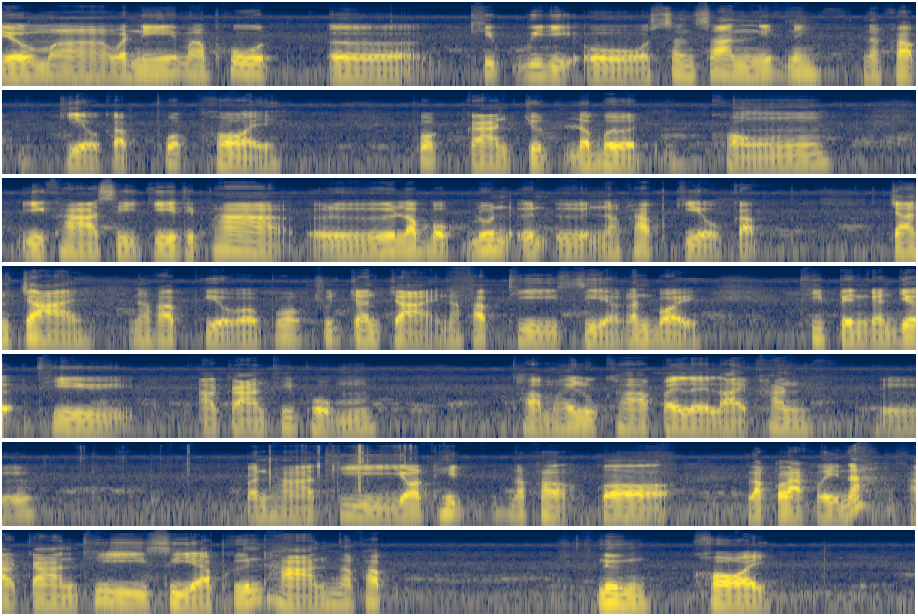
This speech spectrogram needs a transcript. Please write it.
เดี๋ยวมาวันนี้มาพูดเอ่อคลิปวิดีโอสั้นๆ นิดนึงนะครับ เกี่ยวกับพวกคอยพวกการจุดระเบิดของ e c a 4G15 หรือระบบรุ่นอื่นๆนะครับ เกี่ยวกับจานจ่ายนะครับ เกี่ยวกับพวกชุดจานจ่ายนะครับ ที่เสียกันบ่อยที่เป็นกันเยอะที่อาการที่ผมทำให้ลูกค้าไปหลายๆคัน หรือปัญหาที่ยอดฮิตนะครับ ก็หลักๆเลยนะ อาการที่เสียพื้นฐานนะครับ 1. คอย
